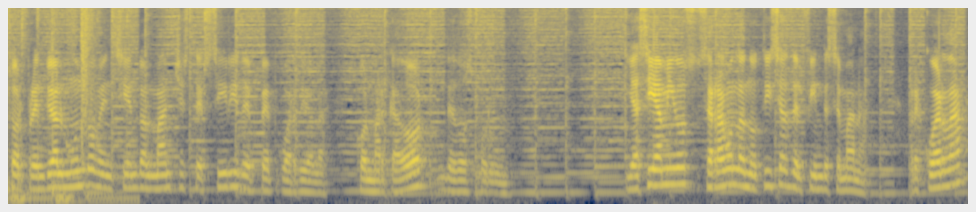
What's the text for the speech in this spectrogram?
sorprendió al mundo venciendo al Manchester City de Pep Guardiola, con marcador de 2 por 1. Y así amigos, cerramos las noticias del fin de semana. Recuerda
